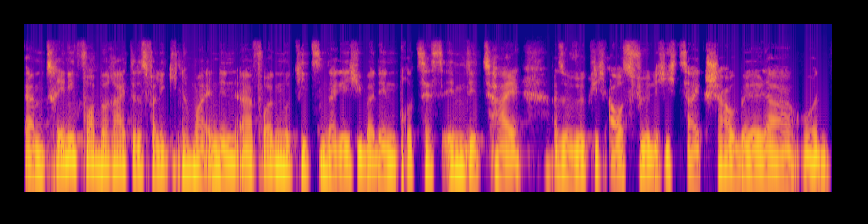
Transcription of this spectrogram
ähm, Training vorbereitet. Das verlinke ich nochmal in den äh, Folgennotizen. Da gehe ich über den Prozess im Detail. Also wirklich ausführlich. Ich zeige Schaubilder und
